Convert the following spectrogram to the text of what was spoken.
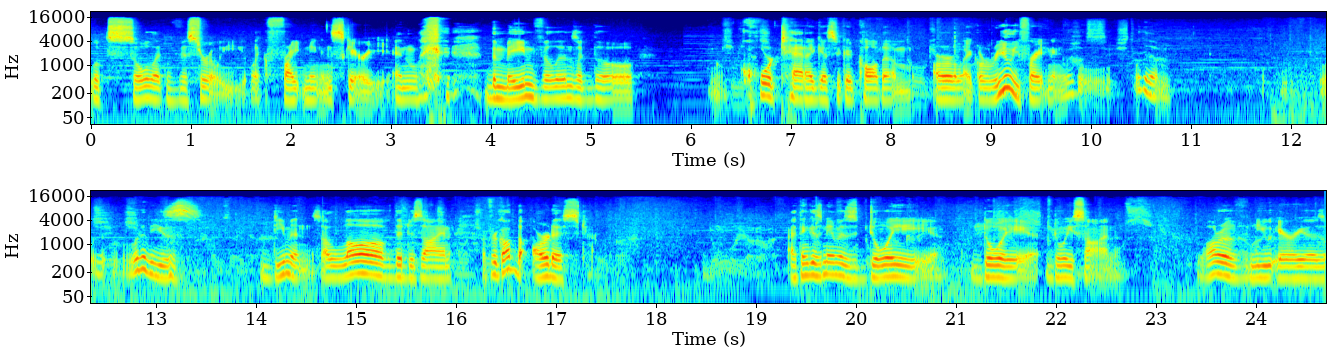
looked so like viscerally like frightening and scary. And like the main villains like the quartet I guess you could call them are like really frightening. Look, look at them. Look, look at these demons. I love the design. I forgot the artist. I think his name is Doi Doi Doi-san a lot of new areas.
